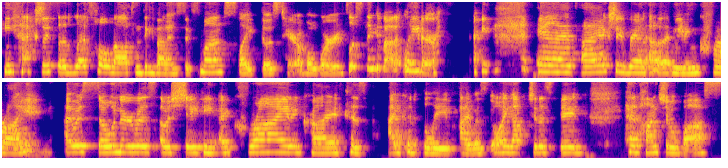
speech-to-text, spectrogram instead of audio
He actually said, let's hold off and think about it in six months, like those terrible words. Let's think about it later. Right? And I actually ran out of that meeting crying. I was so nervous. I was shaking. I cried and cried because I couldn't believe I was going up to this big head honcho boss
